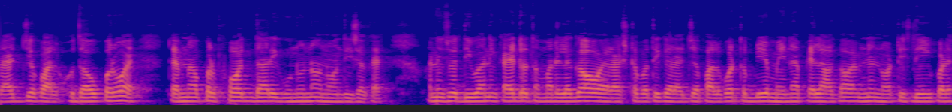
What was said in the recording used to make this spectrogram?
રાજ્યપાલ હોદ્દા ઉપર હોય તો એમના પર ફોજદારી ગુનો ન નોંધી શકાય. અને જો દીવાની કાયદો તમારે લગાવવો હોય રાષ્ટ્રપતિ કે રાજ્યપાલ ઉપર, તો બે મહિના પહેલાં અગાઉ એમને નોટિસ દેવી પડે.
